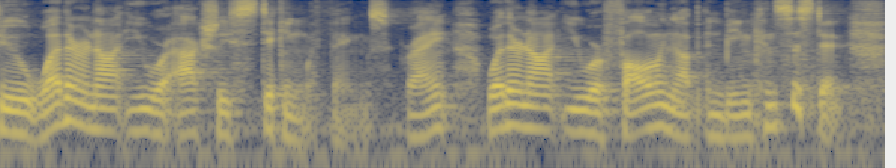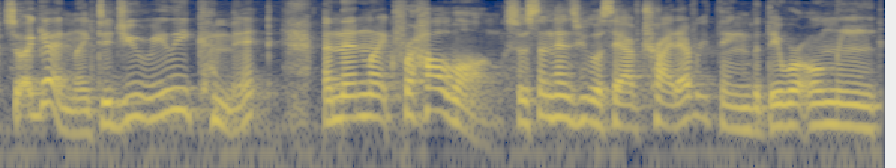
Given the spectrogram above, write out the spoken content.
to whether or not you were actually sticking with things, right? Whether or not you were following up and being consistent. So again, like did you really commit? And then like for how long? So sometimes people say I've tried everything, but they were only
